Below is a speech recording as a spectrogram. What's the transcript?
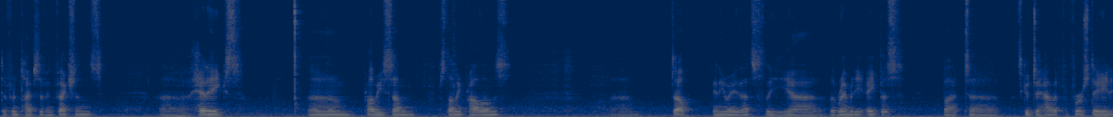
different types of infections, uh, headaches, um, probably some stomach problems. Um, so anyway, that's the uh, the remedy APIS, but uh, it's good to have it for first aid,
